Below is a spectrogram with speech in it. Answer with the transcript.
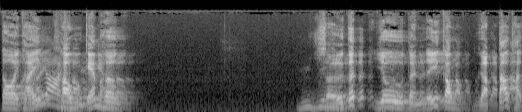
Tôi thấy không kém hơn sự tích du tịnh ý công gặp táo thần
